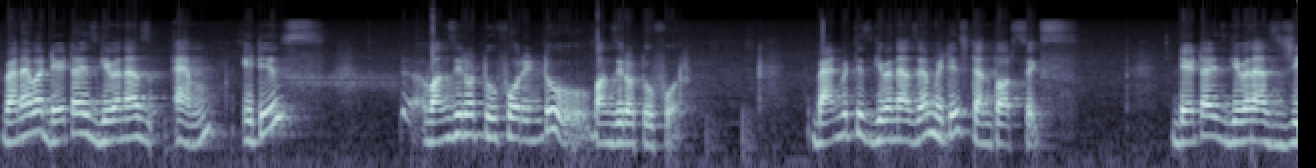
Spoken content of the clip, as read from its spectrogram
whenever data is given as m it is uh, 1024 into 1024 bandwidth is given as m it is 10 power 6 data is given as g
